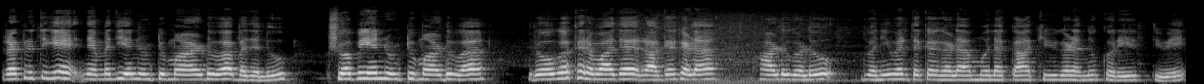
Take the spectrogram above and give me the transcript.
ಪ್ರಕೃತಿಗೆ ನೆಮ್ಮದಿಯನ್ನುಂಟು ಮಾಡುವ ಬದಲು ಕ್ಷೋಭೆಯನ್ನುಂಟು ಮಾಡುವ ರೋಗಕರವಾದ ರಾಗಗಳ ಹಾಡುಗಳು ಧ್ವನಿವರ್ಧಕಗಳ ಮೂಲಕ ಕಿವಿಗಳನ್ನು ಕೊರೆಯುತ್ತಿವೆ.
